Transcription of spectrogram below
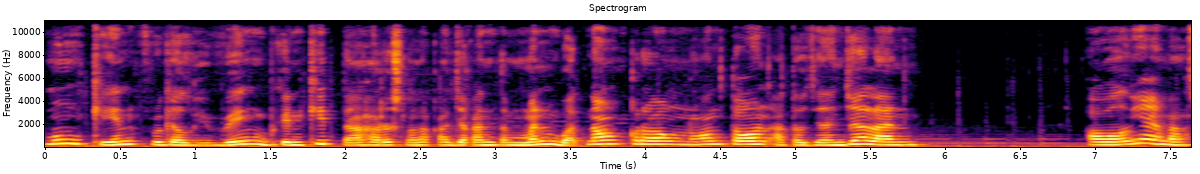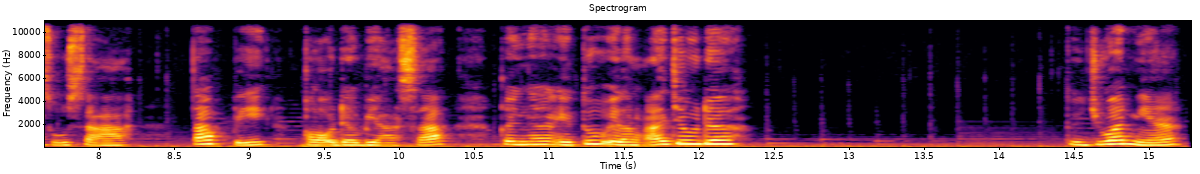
Mungkin frugal living bikin kita harus nolak ajakan temen buat nongkrong, nonton, atau jalan-jalan. Awalnya emang susah, tapi kalau udah biasa, keinginan itu hilang aja udah. Tujuannya,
